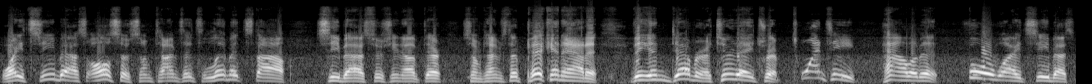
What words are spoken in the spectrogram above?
white sea bass also. Sometimes it's limit style sea bass fishing up there. Sometimes they're picking at it. The Endeavor, a two day trip, 20 halibut, four white sea bass.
